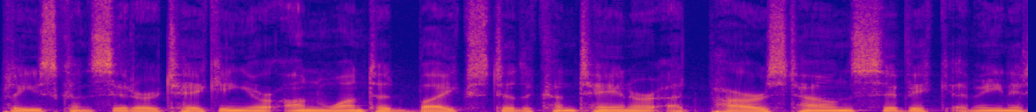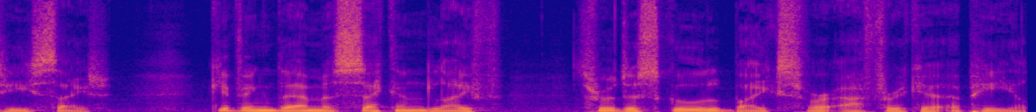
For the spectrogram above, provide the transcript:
Please consider taking your unwanted bikes to the container at Powerstown Civic Amenity Site, giving them a second life through the School Bikes for Africa appeal.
